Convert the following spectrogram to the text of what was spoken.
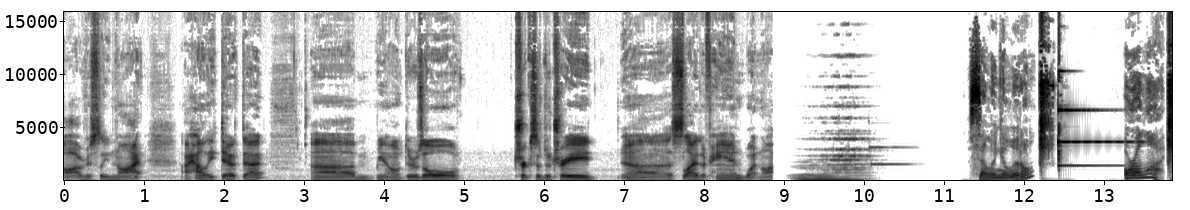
Obviously not. I highly doubt that. Um, you know, there's all tricks of the trade, uh, sleight of hand, whatnot. Selling a little or a lot?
